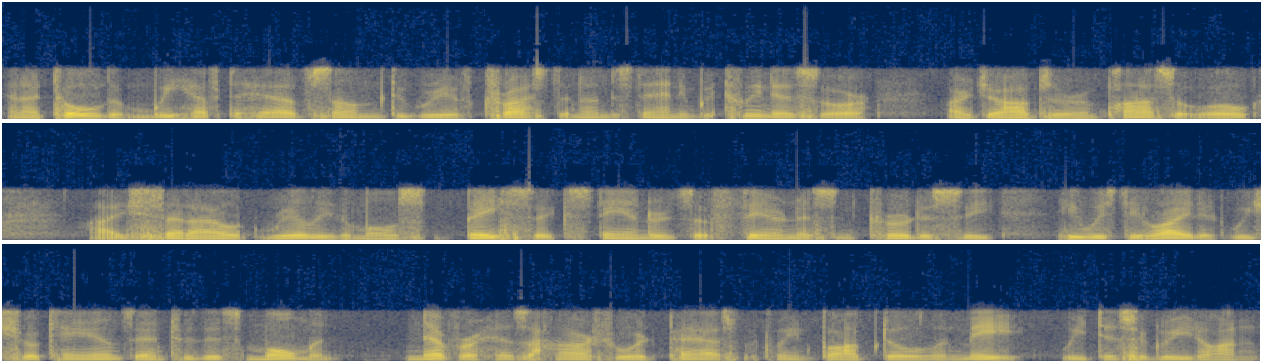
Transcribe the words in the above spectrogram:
And I told him we have to have some degree of trust and understanding between us, or our jobs are impossible. I set out really the most basic standards of fairness and courtesy. He was delighted. We shook hands, and to this moment, never has a harsh word passed between Bob Dole and me. We disagreed on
